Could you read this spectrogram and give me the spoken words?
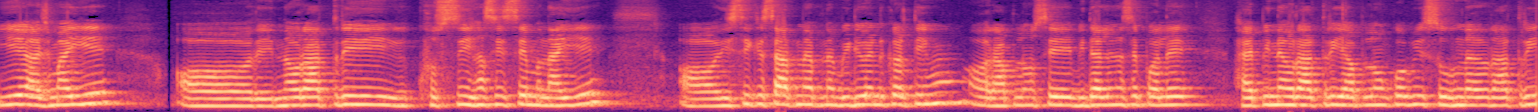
ये आजमाइए और नवरात्रि खुशी हँसी से मनाइए। और इसी के साथ मैं अपना वीडियो एंड करती हूँ और आप लोगों से विदा लेने से पहले हैप्पी नवरात्रि। आप लोगों को भी शुभ नवरात्रि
